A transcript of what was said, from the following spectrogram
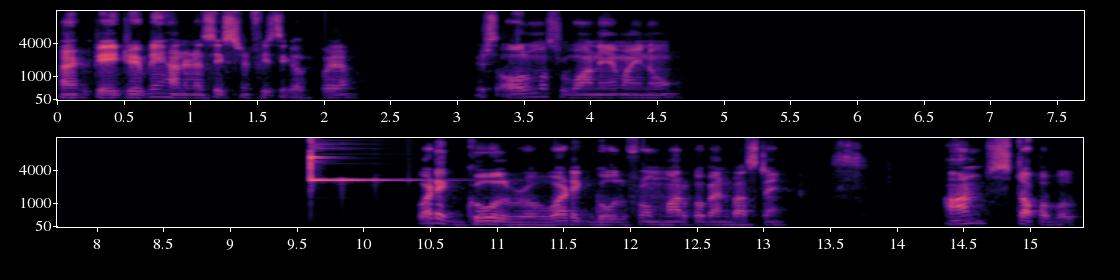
158 dribbling 116 physical. Oh, yeah. It's almost 1 m i know. What a goal bro. What a goal from marco van basten. Unstoppable.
